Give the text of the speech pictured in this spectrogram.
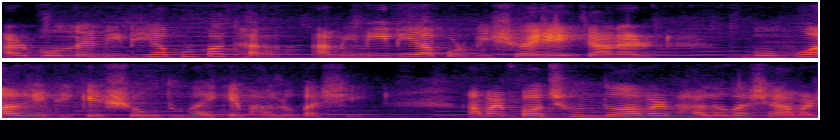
আর বললে, নিধি আপুর কথা? আমি নিধি আপুর বিষয়ে জানার বহু আগে থেকে সৌধু ভাইকে ভালোবাসি। আমার পছন্দ, আমার ভালোবাসা, আমার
